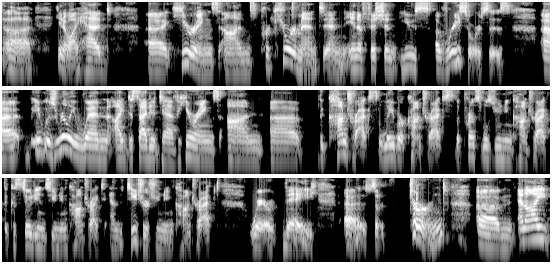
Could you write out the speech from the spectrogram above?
Uh, you know, I had uh, hearings on procurement and inefficient use of resources. Uh, it was really when I decided to have hearings on uh, the contracts, the labor contracts, the principals union contract, the custodians union contract, and the teachers union contract, where they uh, sort of turned. Um, and I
